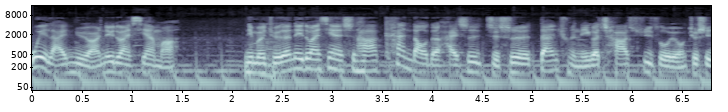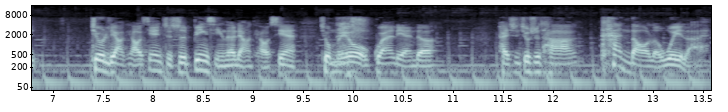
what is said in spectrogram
未来女儿那段线吗？你们觉得那段线是他看到的，还是只是单纯的一个插叙作用？就是，就两条线只是并行的两条线，就没有关联的，还是就是他看到了未来？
